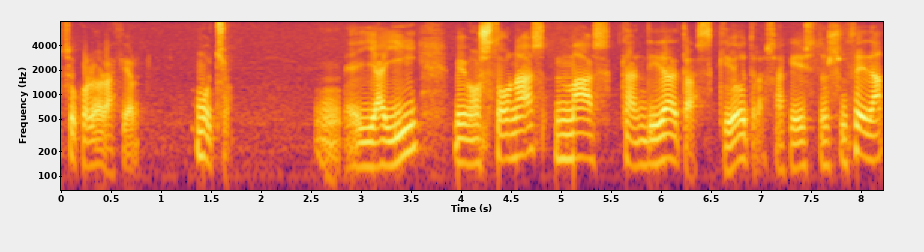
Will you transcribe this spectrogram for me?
su coloración, mucho. Y ahí vemos zonas más candidatas que otras a que esto suceda,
